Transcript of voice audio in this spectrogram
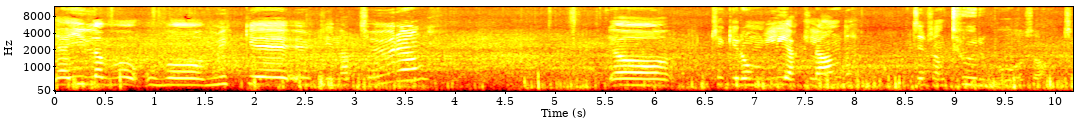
Jag gillar att vara mycket ute i naturen. Jag tycker om lekland, typ som turbo och sånt.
